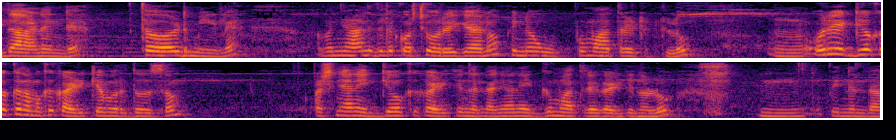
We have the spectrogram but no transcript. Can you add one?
ഇതാണ് എന്റെ തേർഡ് മീൽ അപ്പം ഞാനിതിൽ കുറച്ച് ഒറിഗാനോ പിന്നെ ഉപ്പ് മാത്രമേ ഇട്ടിട്ടുള്ളൂ. ഒരു എഗ് യോക്കൊക്കെ നമുക്ക് കഴിക്കാം ഒരു ദിവസം. പക്ഷെ ഞാൻ എഗ് യോക്ക് കഴിക്കുന്നില്ല. ഞാൻ എഗ്ഗ് മാത്രമേ കഴിക്കുന്നുള്ളൂ. പിന്നെന്താ?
